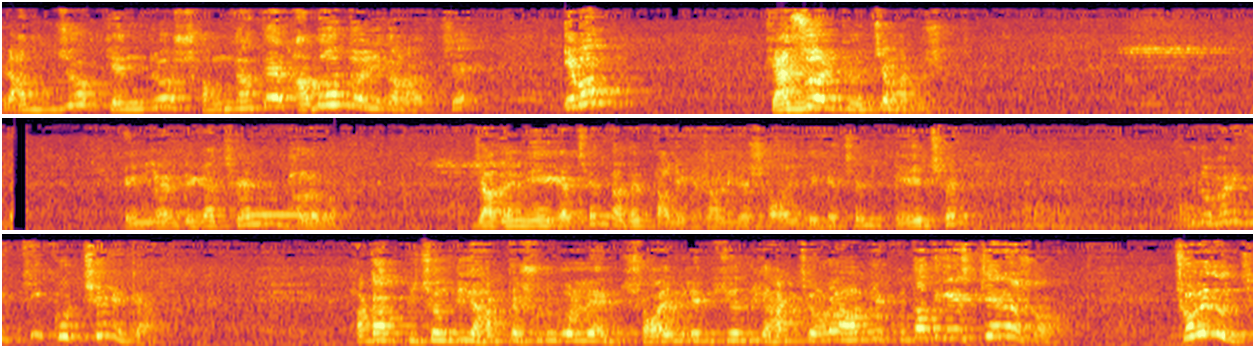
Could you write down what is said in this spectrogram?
রাজ্য কেন্দ্র সংঘাতের আবহ তৈরি করা হচ্ছে এবং ক্যাজুয়ালিটি হচ্ছে মানুষের। ইংল্যান্ডে গেছেন, ভালো কথা। যাদের নিয়ে গেছেন, তাদের তালিকা তালিকা সবাই দেখেছেন, পেয়েছেন। কিন্তু ওখানে কি- করছেন এটা? হঠাৎ পিছন দিকে হাঁটতে শুরু করলেন, সবাই মিলে পিছন দিকে হাঁটছে, ওরা ভাবছে, কোথা থেকে এসছে এরা সব? ছবি তুলছে।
